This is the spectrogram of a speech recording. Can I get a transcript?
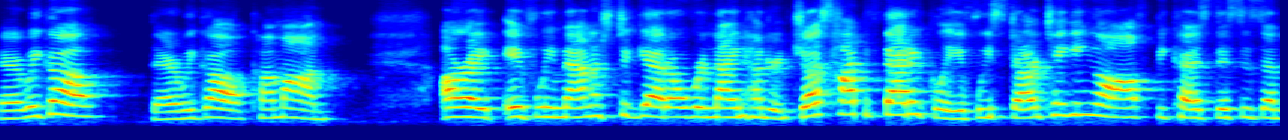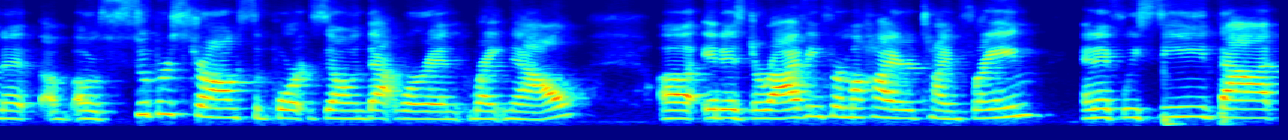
There we go. There we go. Come on. All right, if we manage to get over 900, just hypothetically, if we start taking off, because this is an, a, a super strong support zone that we're in right now, uh, it is deriving from a higher time frame. And if we see that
